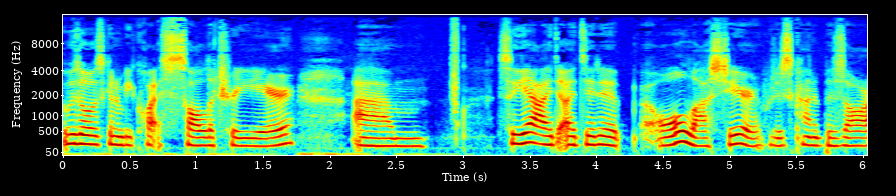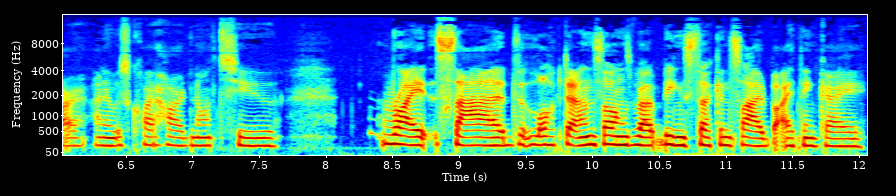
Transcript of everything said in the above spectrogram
It was always going to be quite a solitary year. Um, so yeah, I, I did it all last year, which is kind of bizarre, and it was quite hard not to write sad lockdown songs about being stuck inside. But I think I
